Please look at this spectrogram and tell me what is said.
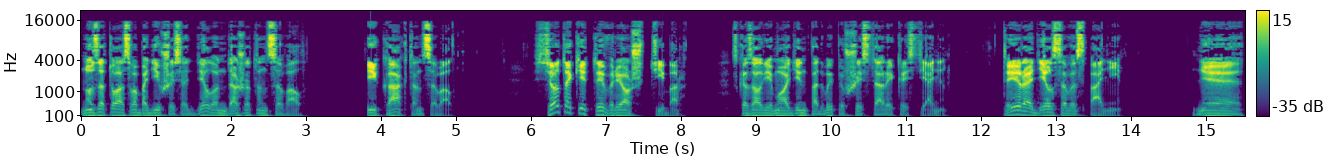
но зато, освободившись от дел, он даже танцевал. И как танцевал! «Все-таки ты врешь, Тибор», — сказал ему один подвыпивший старый крестьянин. «Ты родился в Испании». «Нет,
